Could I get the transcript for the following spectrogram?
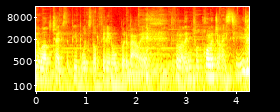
in the world to change that people would stop feeling awkward about it. to feel like they need to apologise to you.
